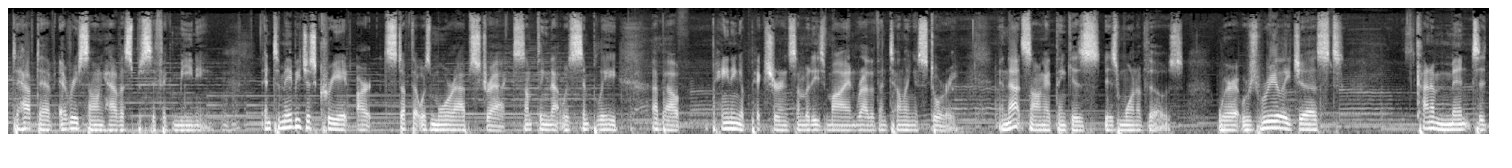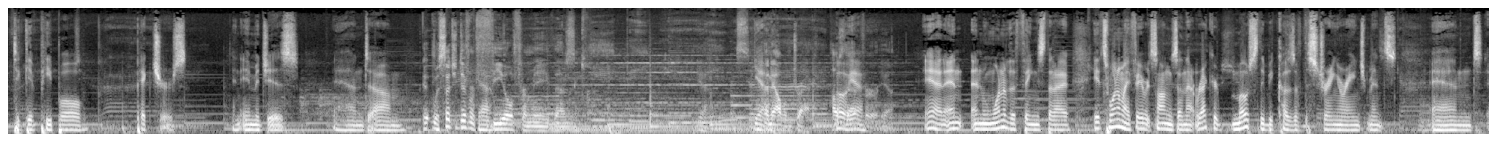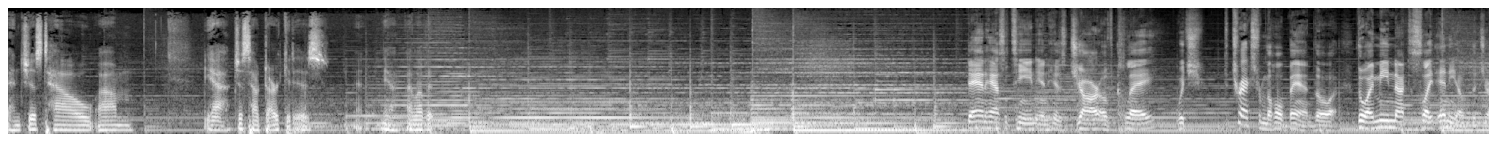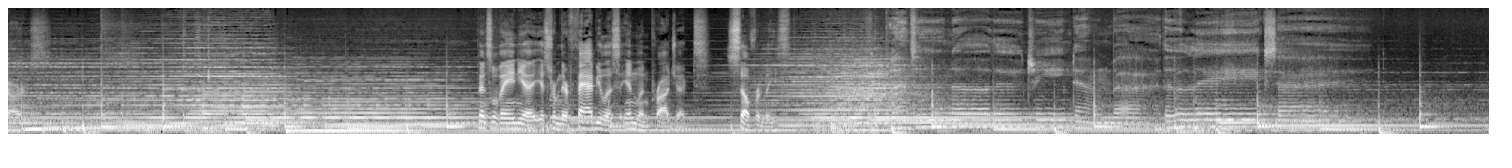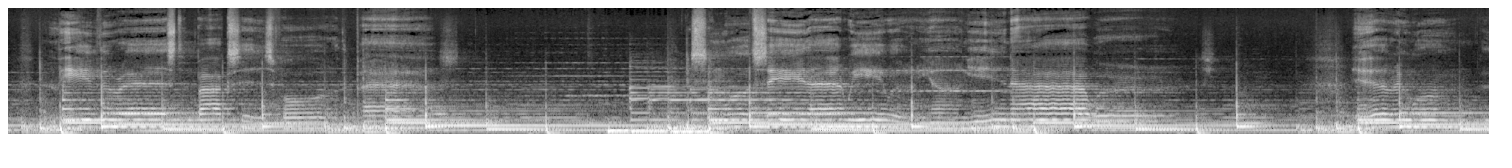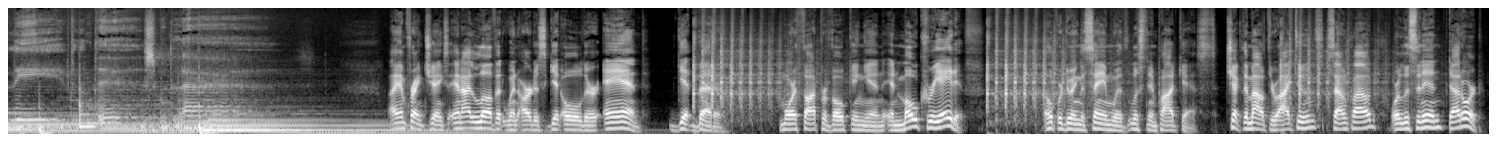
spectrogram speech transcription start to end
to have to have every song have a specific meaning, mm-hmm. and to maybe just create art, stuff that was more abstract, something that was simply about painting a picture in somebody's mind rather than telling a story. And that song, I think, is is one of those where it was really just kind of meant to, to give people pictures and images and um, It was such a different Yeah. feel for me than yeah, yeah an album track. How's Oh, that yeah. for yeah? yeah and, and and one of the things that I it's one of my favorite songs on that record mostly because of the string arrangements and and just how um, yeah just how dark it is yeah I love it Dan Haseltine in his Jar of Clay, which detracts from the whole band, though, though I mean not to slight any of the jars. Pennsylvania is from their fabulous inland project, self release. Leave the boxes for the past. Some would say that we were young in our words. Everyone believed that this would last. I am Frank Jenks, and I love it when artists get older and get better. More thought provoking and, and mo creative. I hope we're doing the same with listening podcasts. Check them out through iTunes, SoundCloud, or listenin.org.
